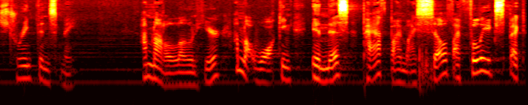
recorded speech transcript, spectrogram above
strengthens me. I'm not alone here. I'm not walking in this path by myself. I fully expect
